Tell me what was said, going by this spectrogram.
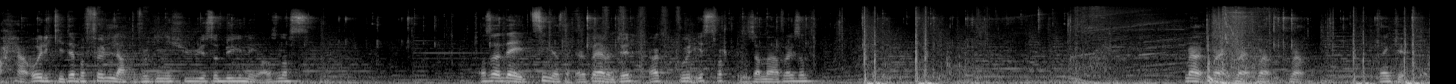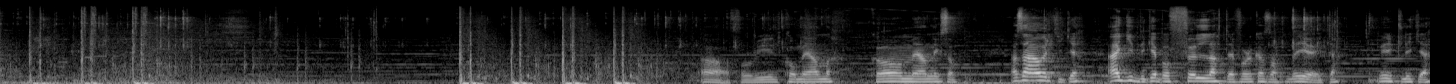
Ah, jeg orker ikke på følge etter folk inn i hus og bygninger og sånn, ass. Altså, det er ikke sinnesnekker på eventyr. Ja, hvor i svarte kommer jeg fra, liksom? Kom igjen, kom igjen, kom igjen, kom igjen. Thank you. Ah, for real. Kom igjen, da. Kom igjen, liksom. Altså, jeg orker ikke. Jeg gidder ikke på å følge etter folk, altså. Det gjør jeg ikke. Virkelig ikke.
